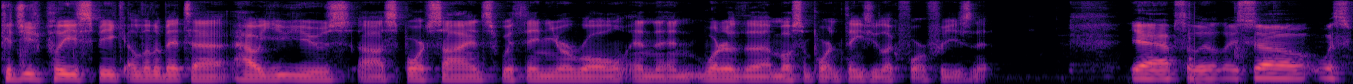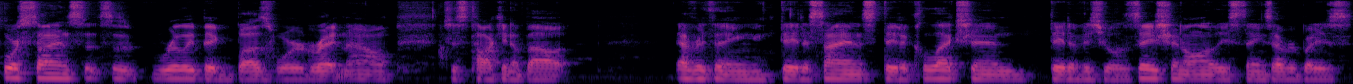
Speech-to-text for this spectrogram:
Could you please speak a little bit to how you use uh, sports science within your role, and then what are the most important things you look for for using it? Yeah, absolutely. So with sports science, it's a really big buzzword right now. Just talking about everything data science, data collection, data visualization, all of these things. Everybody's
